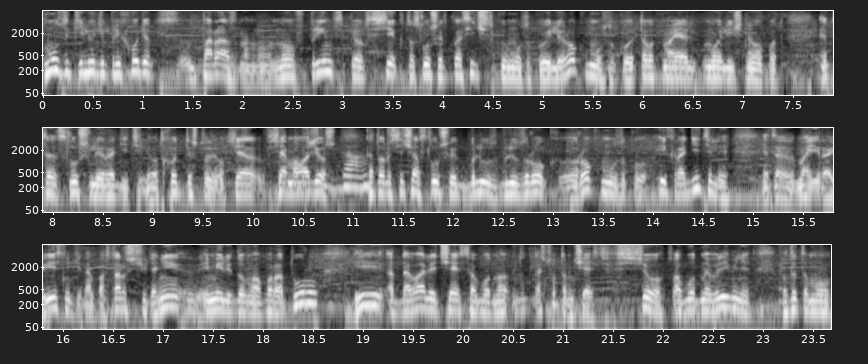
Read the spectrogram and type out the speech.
к музыке люди приходят по-разному, но в принципе вот все, кто слушает классическую музыку или рок-музыку, это вот моя, мой личный опыт, это слушали родители. Вот хоть ты что, вот я, вся молодежь, да. которая сейчас слушает блюз, блюз-рок, рок-музыку, их родители, это мои ровесники, там постарше чуть, они имели дома аппаратуру и отдавали часть свободного, ну, а что там часть? Все свободное времени вот этому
